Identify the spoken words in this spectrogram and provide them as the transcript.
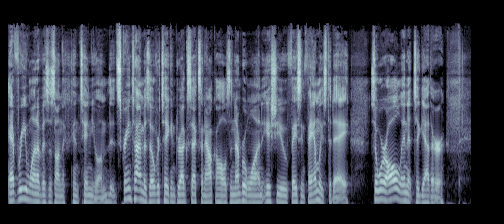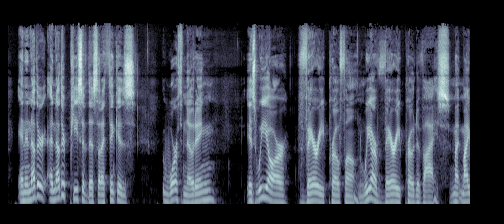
Every one of us is on the continuum. The screen time has overtaken drug sex and alcohol is the number one issue facing families today. So we're all in it together. And another another piece of this that i think is worth noting is we are very pro phone. We are very pro device. My, my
